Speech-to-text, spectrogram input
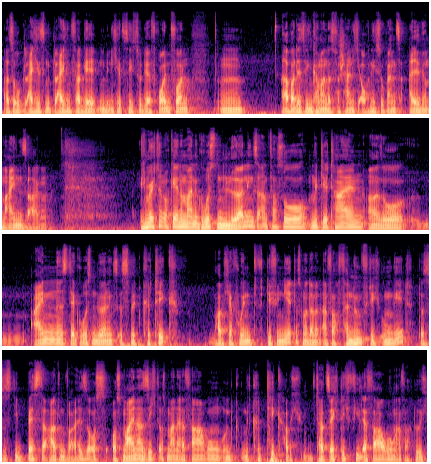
Also Gleiches mit Gleichen vergelten bin ich jetzt nicht so der Freund von. Mm. Aber deswegen kann man das wahrscheinlich auch nicht so ganz allgemein sagen. Ich möchte noch gerne meine größten Learnings einfach so mit dir teilen. Also eines der größten Learnings ist mit Kritik. Habe ich ja vorhin definiert, dass man damit einfach vernünftig umgeht. Das ist die beste Art und Weise aus, aus meiner Sicht, aus meiner Erfahrung. Und mit Kritik habe ich tatsächlich viel Erfahrung, einfach durch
